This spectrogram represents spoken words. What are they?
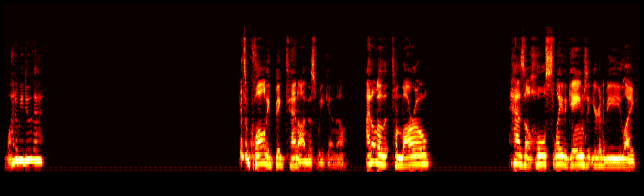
Why do we do that? Get some quality Big Ten on this weekend, though. I don't know that tomorrow has a whole slate of games that you're going to be like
